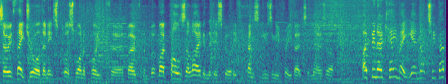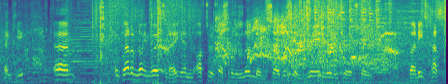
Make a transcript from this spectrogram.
So if they draw, then it's plus one a point for both of them. But my polls are live in the Discord if you fancy using your free votes in there as well. I've been okay, mate. Yeah, not too bad, thank you. Um, I'm glad I'm not in work today and off to a festival in London. So this is a really, really short stream. But I need to pass the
